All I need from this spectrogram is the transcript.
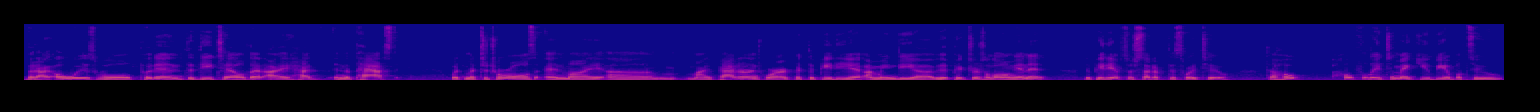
but i always will put in the detail that i had in the past with my tutorials and my um, my patterns where I put the PDF, I mean the uh, the pictures along in it. The PDFs are set up this way too, to hope hopefully to make you be able to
